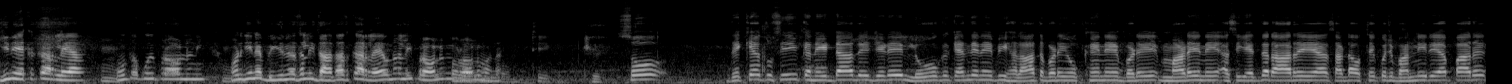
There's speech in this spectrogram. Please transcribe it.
ਜਿਹਨੇ ਇੱਕ ਘਰ ਲਿਆ ਉਹ ਤਾਂ ਕੋਈ ਪ੍ਰੋਬਲਮ ਨਹੀਂ। ਹੁਣ ਜਿਹਨੇ ਬਿਜ਼ਨਸ ਲਈ 10-10 ਘਰ ਲਿਆ ਉਹਨਾਂ ਲਈ ਪ੍ਰੋਬਲਮ ਹੀ ਪ੍ਰੋਬਲਮ ਆਉਂਦਾ ਠੀਕ ਸੋ ਦੇਖਿਆ ਤੁਸੀਂ ਕੈਨੇਡਾ ਦੇ ਜਿਹੜੇ ਲੋਕ ਕਹਿੰਦੇ ਨੇ ਵੀ ਹਾਲਾਤ ਬੜੇ ਔਖੇ ਨੇ, ਬੜੇ ਮਾੜੇ ਨੇ, ਅਸੀਂ ਇੱਧਰ ਆ ਰਹੇ ਆ, ਸਾਡਾ ਉੱਥੇ ਕੁਝ ਬਣ ਨਹੀਂ ਰਿਹਾ, ਪਰ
